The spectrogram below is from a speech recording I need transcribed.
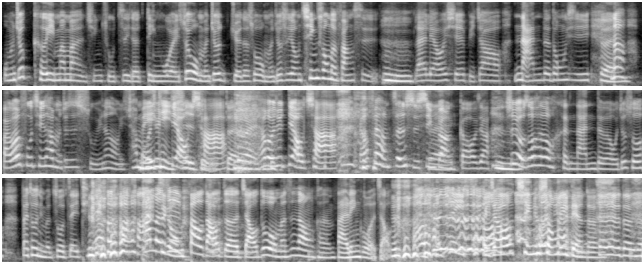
我们就可以慢慢很清楚自己的定位，所以我们就觉得说，我们就是用轻松的方式，嗯，来聊一些比较难的东西。对，那百万夫妻他们就是属于那种他们会去调。调查，对，他们会去调查，然后非常真实性非常高，高这样。嗯、所以有时候那种很难得，我就说拜托你们做这一题。他们是报道者的角度，我们是那种可能白灵果的角度，比较轻松一点的。对对对对，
